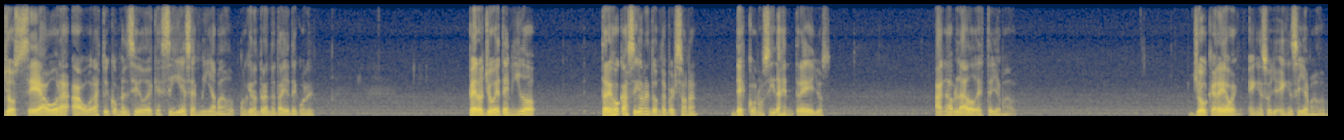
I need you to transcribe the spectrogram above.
yo sé ahora, ahora estoy convencido de que sí, ese es mi llamado. No quiero entrar en detalles de cuál es pero yo he tenido tres ocasiones donde personas desconocidas entre ellos han hablado de este llamado. Yo creo en, eso, en ese llamado.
